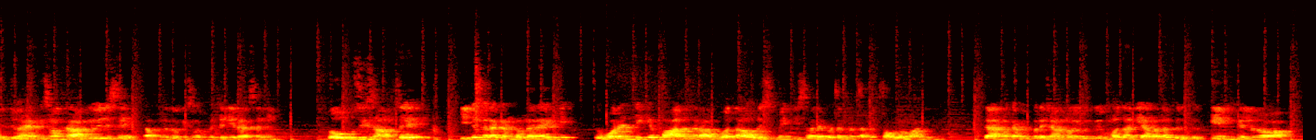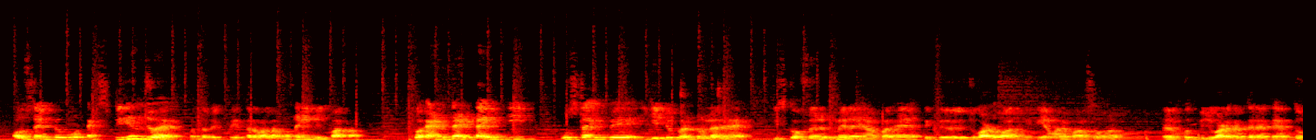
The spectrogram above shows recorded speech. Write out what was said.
जो है किस्मत खराब की वजह से, अपने तो किस्मत में चली रहा है सनी। तो उस हिसाब से ये जो मेरा कंट्रोलर है कि वारंटी के बाद खराब हुआ था और इसमें इस वाले बटन में काफ़ी प्रॉब्लम आ गई। यार मैं काफ़ी परेशान हो गया क्योंकि मज़ा नहीं आ रहा था फिर गेम खेल रहा आप और उस टाइम पे वो एक्सपीरियंस जो है मतलब एक बेहतर वाला, वो नहीं मिल पाता। तो एट दैट टाइम की उस टाइम पे ये जो कंट्रोलर है, इसको फिर मेरे यहाँ पर है एक जुगाड़ू आदमी भी हमारे पास और खुद भी जुगाड़ करते रहते हैं। तो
